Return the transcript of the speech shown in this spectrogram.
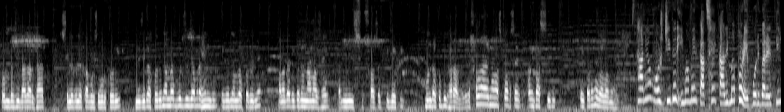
কম বেশি বাজার ঘাট ছেলে পেলে কাপড় চোপড় করি, নিজেরা করি না, আমরা বুঝি যে আমরা হিন্দু এই জন্য আমরা করি না। আমাদের এখানে নামাজ হয়, আমি সচক্ষে দেখি মনটা খুবই খারাপ লাগে সবাই নামাজ পড়ছে আমি পাচ্ছি এই কারণে বাবা হয়েছি স্থানীয় মসজিদের ইমামের কাছে কালিমা পড়ে পরিবারের তিন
